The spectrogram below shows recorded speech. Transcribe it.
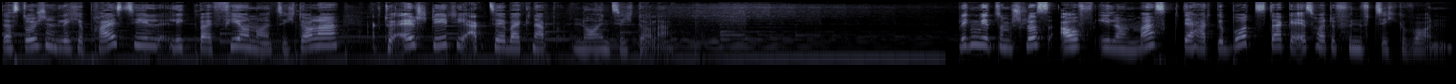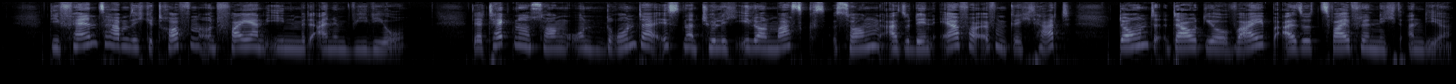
Das durchschnittliche Preisziel liegt bei 94 Dollar. Aktuell steht die Aktie bei knapp 90 Dollar. Blicken wir zum Schluss auf Elon Musk. Der hat Geburtstag, er ist heute 50 geworden. Die Fans haben sich getroffen und feiern ihn mit einem Video. Der Techno-Song unten drunter ist natürlich Elon Musks Song, also den er veröffentlicht hat. Don't doubt your vibe, also zweifle nicht an dir.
